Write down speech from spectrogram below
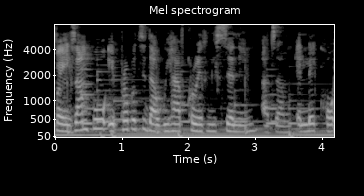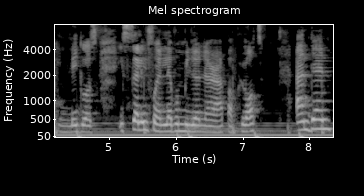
for example, a property that we have currently selling at um, Eleko in Lagos is selling for 11 million naira per plot, and then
